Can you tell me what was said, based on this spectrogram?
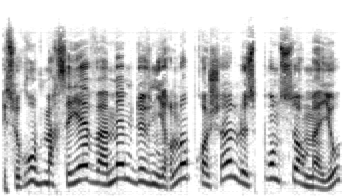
et ce groupe marseillais va même devenir l'an prochain le sponsor maillot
